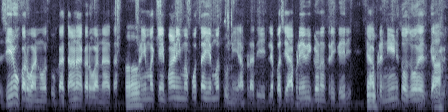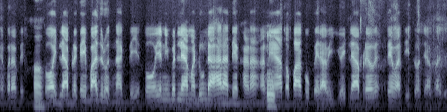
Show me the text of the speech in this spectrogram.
ઝીરું કરવાનું હતું કે ધાણા કરવાના હતા. પણ એમાં ક્યાંય પાણીમાં પોતાય એમ હતું નહીં આપણાથી. એટલે પછી આપણે એવી ગણતરી કરી કે આપણે નીણ તો જોહે જ ગાયું ને બરાબર? તો એટલે આપણે કઈ બાજરો જ નાખ દઈએ. તો એની બદલે આમાં ડુંડા હારા દેખાણા અને આ તો પાક ઉપર આવી ગયો. એટલે આપણે હવે રેવા દીધો છે આ બાજુ.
